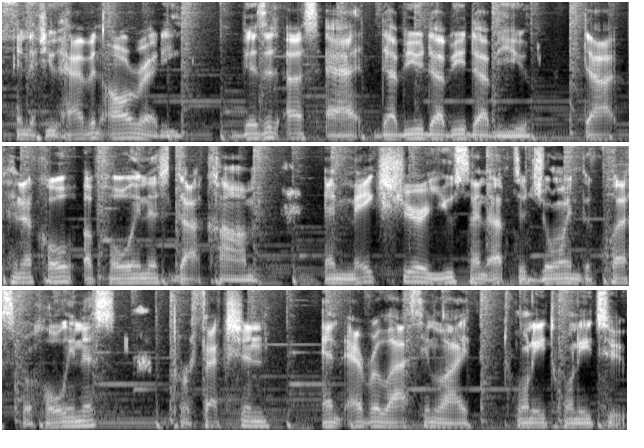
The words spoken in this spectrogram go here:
And if you haven't already, visit us at www.pinnacleofholiness.com and make sure you sign up to join the quest for holiness, perfection, and everlasting life 2022.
